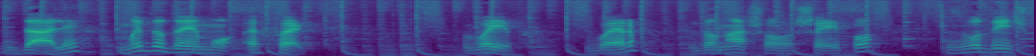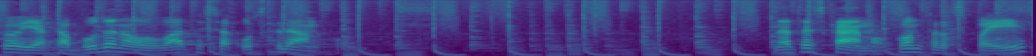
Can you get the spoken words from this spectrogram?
Далі ми додаємо ефект Wave Verb до нашого шейпу з водичкою, яка буде наливатися у склянку. Натискаємо Ctrl-Space,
